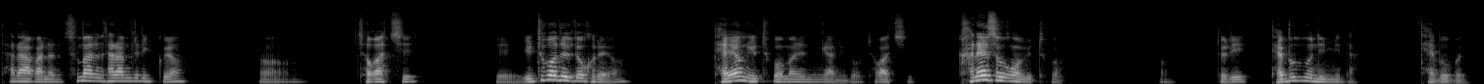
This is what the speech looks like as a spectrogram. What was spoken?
살아가는 수많은 사람들이 있고요. 어, 저같이 예, 유튜버들도 그래요. 대형 유튜버만 있는 게 아니고 저같이 간해수공업 유튜버들이 대부분입니다. 대부분.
